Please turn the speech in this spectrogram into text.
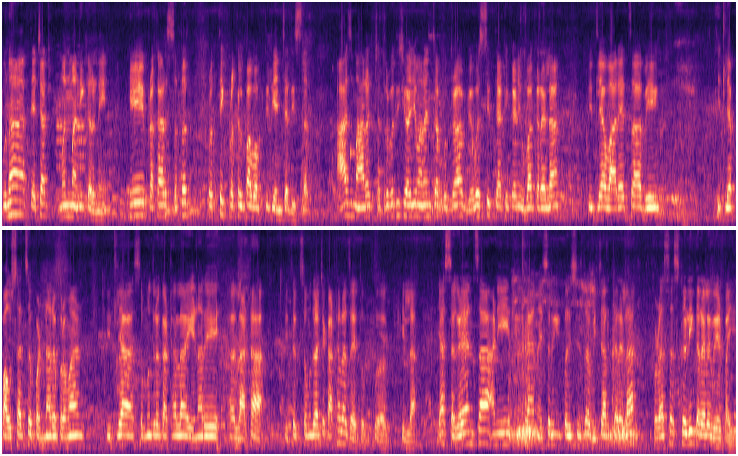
पुन्हा त्याच्यात मनमानी करणे हे प्रकार सतत प्रत्येक प्रकल्पाबाबतीत यांच्या दिसतात. आज महाराज छत्रपती शिवाजी महाराजांचा पुतळा व्यवस्थित त्या ठिकाणी उभा करायला तिथल्या वाऱ्याचा वेग तिथल्या पावसाचं पडणारं प्रमाण तिथल्या समुद्रकाठाला येणारे लाटा तिथं समुद्राच्या काठालाच आहे तो किल्ला. या सगळ्यांचा आणि त्या नैसर्गिक परिस्थितीचा विचार करायला थोडासा स्टडी करायला वेळ पाहिजे.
